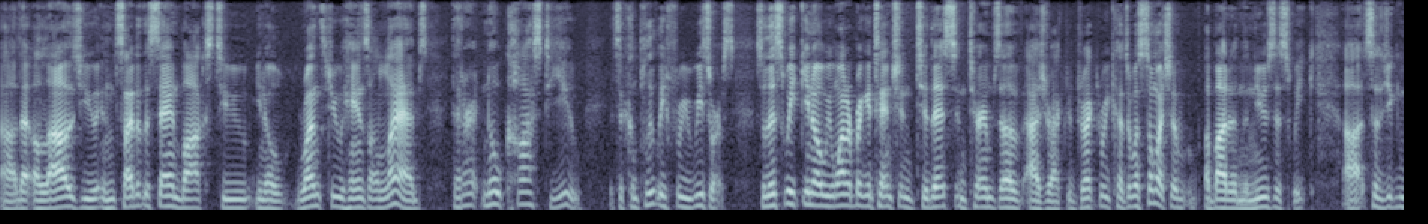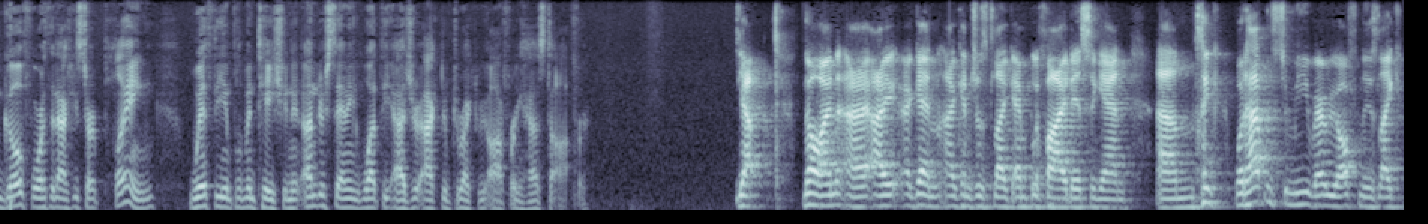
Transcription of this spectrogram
uh, that allows you inside of the sandbox to, you know, run through hands-on labs that are at no cost to you. It's a completely free resource. So this week, you know, we want to bring attention to this in terms of Azure Active Directory because there was so much about it in the news this week, uh, so that you can go forth and actually start playing with the implementation and understanding what the Azure Active Directory offering has to offer. Yeah, no, and I, I, again, I can just like amplify this again. Um, like what happens to me very often is like,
